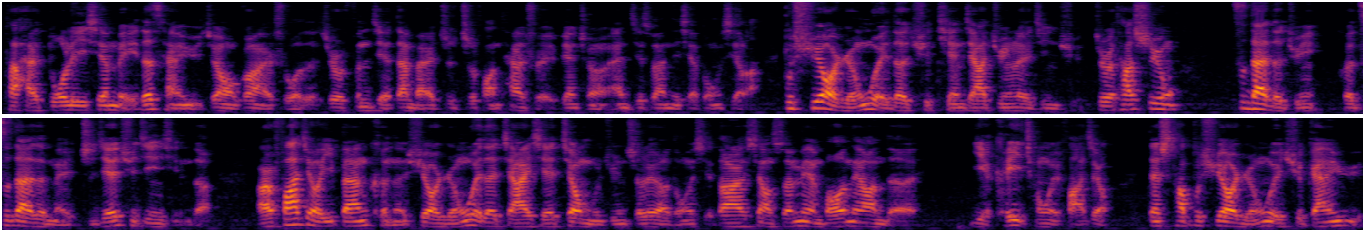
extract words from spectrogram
它还多了一些酶的参与，就像我刚才说的，就是分解蛋白质、脂肪、碳水变成氨基酸那些东西了，不需要人为的去添加菌类进去，就是它是用自带的菌和自带的酶直接去进行的。而发酵一般可能需要人为的加一些酵母菌之类的东西，当然像酸面包那样的也可以称为发酵，但是它不需要人为去干预。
